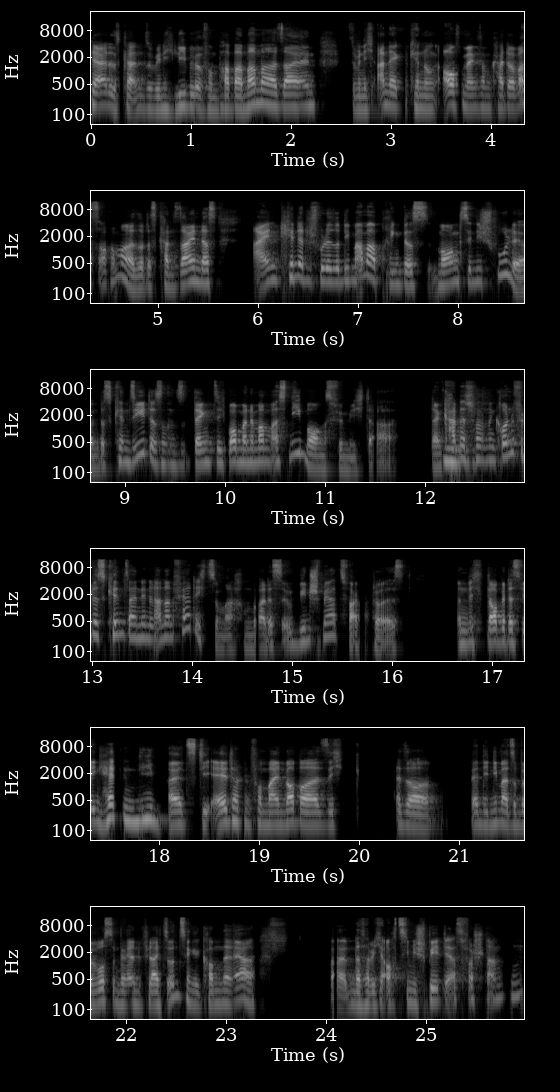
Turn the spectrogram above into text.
ja, das kann so wenig Liebe von Papa, Mama sein, so wenig Anerkennung, Aufmerksamkeit oder was auch immer. Also das kann sein, dass ein Kind in der Schule so die Mama bringt das morgens in die Schule und das Kind sieht es und denkt sich, boah, meine Mama ist nie morgens für mich da. Dann kann es mhm. schon ein Grund für das Kind sein, den anderen fertig zu machen, weil das irgendwie ein Schmerzfaktor ist. Und ich glaube, deswegen hätten niemals die Eltern von meinem Mama sich, also wenn die niemals so bewusst und wären vielleicht zu uns hingekommen, naja, das habe ich auch ziemlich spät erst verstanden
